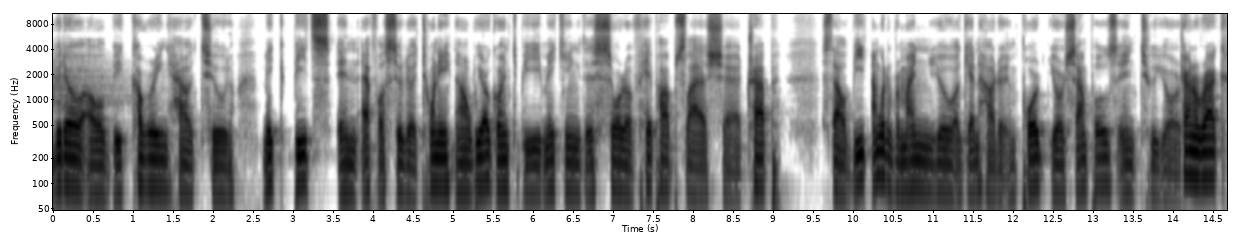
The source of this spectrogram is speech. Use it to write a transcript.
video, I will be covering how to make beats in FL Studio 20. Now, we are going to be making this sort of hip hop slash uh, trap style beat. I'm going to remind you again how to import your samples into your channel rack.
